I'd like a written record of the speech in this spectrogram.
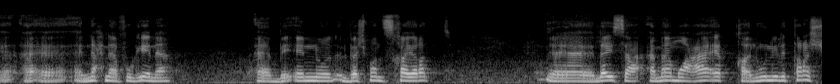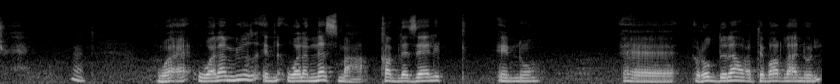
آه أن إحنا فوجئنا بأنه الباشمهندس خيرت آه ليس أمامه عائق قانوني للترشح. ولم ولم نسمع قبل ذلك إنه آه، رد له اعتبار لأنه ال-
